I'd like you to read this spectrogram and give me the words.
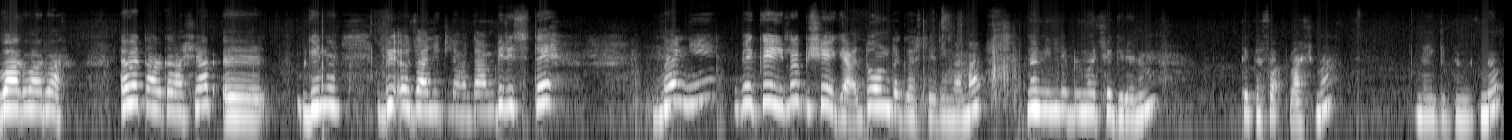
var var var. Evet arkadaşlar. E, yeni bir özelliklerden birisi de Nani ve Gay bir şey geldi. Onu da göstereyim hemen. Nani ile bir maça girelim. Tek hesaplaşma. Ne gibi bilmiyorum.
